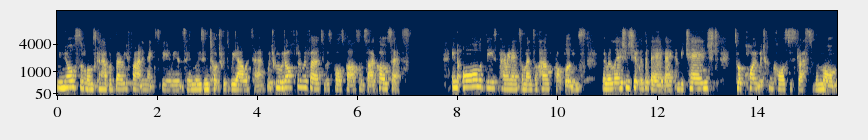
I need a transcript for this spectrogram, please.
We know some mums can have a very frightening experience in losing touch with reality, which we would often refer to as postpartum psychosis. In all of these perinatal mental health problems, the relationship with the baby can be changed to a point which can cause distress to the mum.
